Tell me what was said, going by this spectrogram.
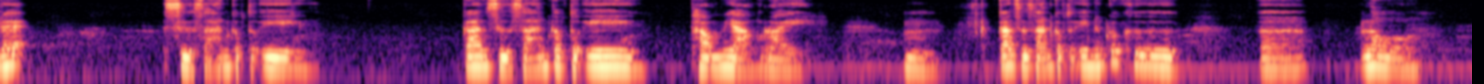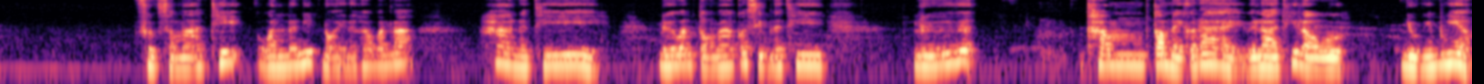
และสื่อสารกับตัวเอง การสื่อสารกับตัวเองทำอย่างไร การสื่อสารกับตัวเองนั้นก็คือเออเราฝึกสมาธิวันละนิดหน่อยนะคะ วันละห้านาที หรือวันต่อมาก็สิบนาที หรือทำตอนไหนก็ได้ เวลาที่เราอยู่เงียบ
